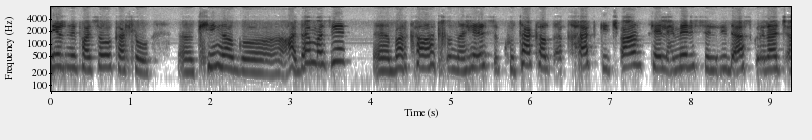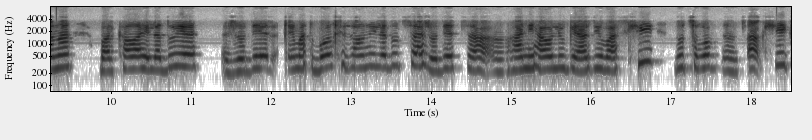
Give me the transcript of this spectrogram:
მირნი ფაშალკალუ киного адамазе баркалатна хес кутакал хат кичан тел эмерисен дид аску рачана баркала хиладуе жодер қимат бор хизауни ладуца жодет хани хаулуге ази васли дуцгоб цақшик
